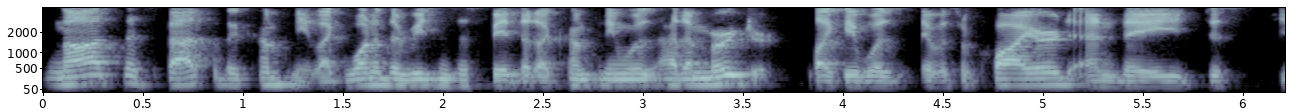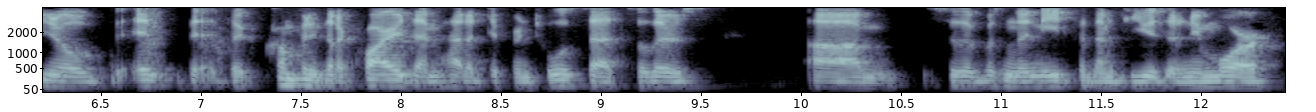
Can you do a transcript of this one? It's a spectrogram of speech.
not that's bad for the company. Like one of the reasons has been that a company was had a merger. Like it was it was acquired, and they just you know it, the, the company that acquired them had a different tool set. So there's um, so there wasn't a need for them to use it anymore.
